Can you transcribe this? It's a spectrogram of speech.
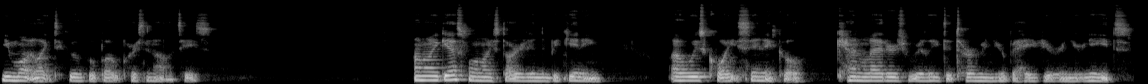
You might like to Google both personalities. And I guess when I started in the beginning, I was quite cynical. Can letters really determine your behavior and your needs?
